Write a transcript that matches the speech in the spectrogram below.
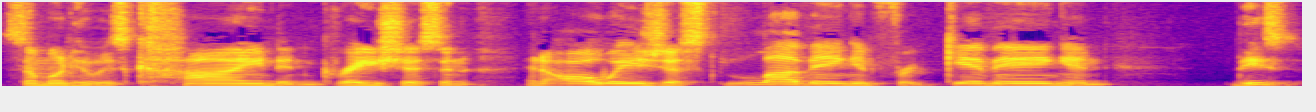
someone who is kind and gracious and, and always just loving and forgiving. And these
